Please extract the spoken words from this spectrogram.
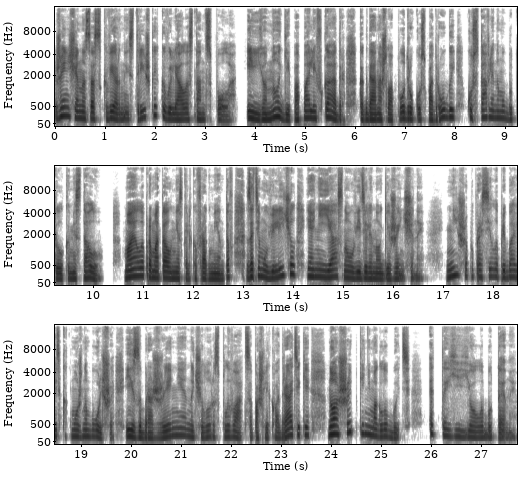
Женщина со скверной стрижкой ковыляла с танцпола, и ее ноги попали в кадр, когда она шла под руку с подругой к уставленному бутылками столу. Майло промотал несколько фрагментов, затем увеличил, и они ясно увидели ноги женщины. Ниша попросила прибавить как можно больше, и изображение начало расплываться, пошли квадратики, но ошибки не могло быть. Это ее лабутены.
